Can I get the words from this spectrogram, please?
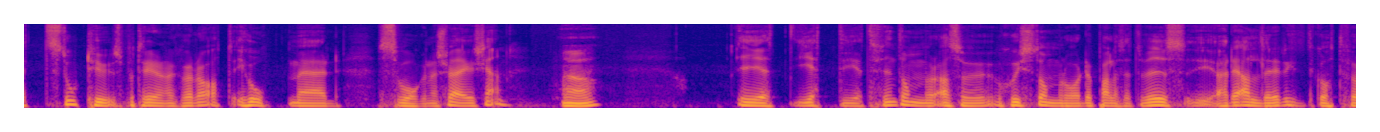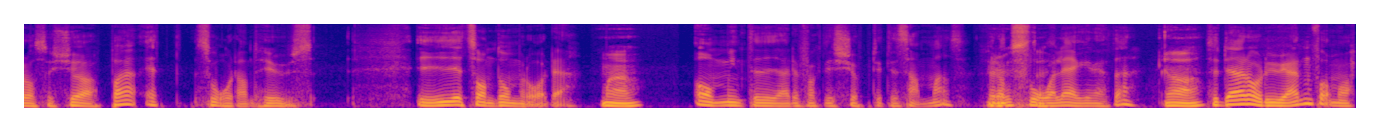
ett stort hus på 300 kvadrat ihop med svågern och svägerskan Ja. i ett jätte, jättefint område, alltså schysst område på alla sätt och vis. Det hade aldrig riktigt gått för oss att köpa ett sådant hus i ett sådant område Ja. om inte vi hade faktiskt köpt det tillsammans. För att Just två det. lägenheter. ja. Så där har du ju en form av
